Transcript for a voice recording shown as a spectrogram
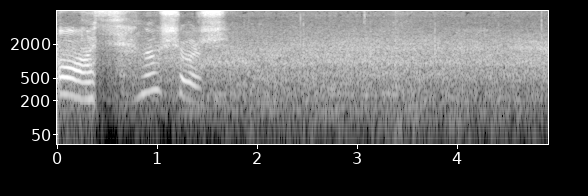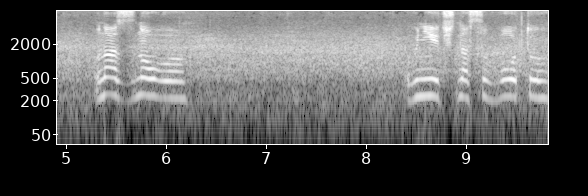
Ось, ну що ж. У нас знову в ніч на суботу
